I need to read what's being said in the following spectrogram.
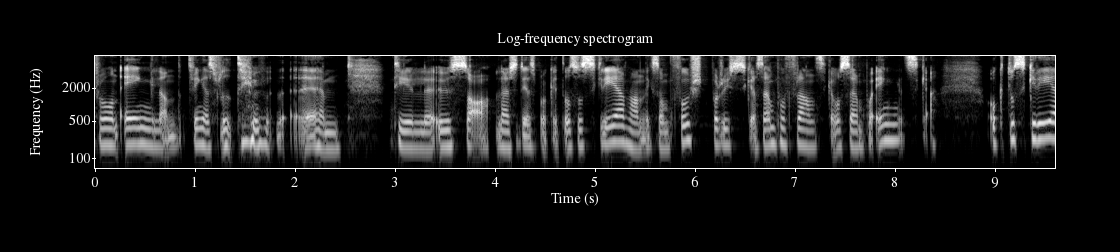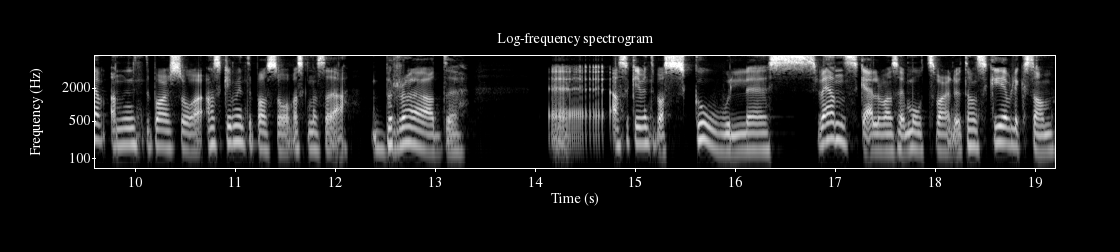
Från England tvingas fly till, eh, till USA, lära sig det språket. Och så skrev han liksom först på ryska, sen på franska och sen på engelska. Och då skrev han inte bara så, han skrev inte bara så, vad ska man säga, bröd eh, han skrev inte bara skolsvenska eller vad man säger motsvarande, utan han skrev liksom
